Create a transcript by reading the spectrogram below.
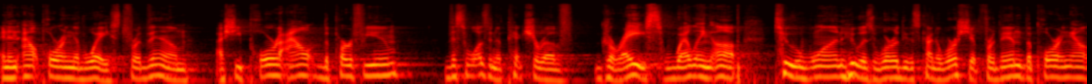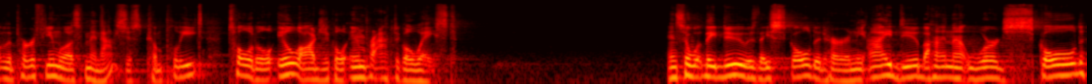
and an outpouring of waste. For them, as she poured out the perfume, this wasn't a picture of grace welling up to one who is worthy of this kind of worship. For them, the pouring out of the perfume was, man, that's just complete, total, illogical, impractical waste. And so what they do is they scolded her. And the idea behind that word scold,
